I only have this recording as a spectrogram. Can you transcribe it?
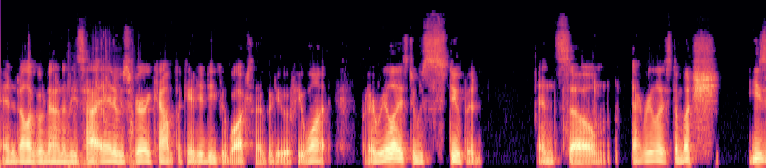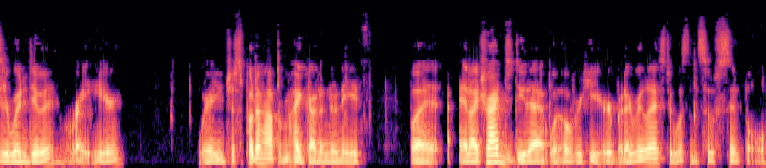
and it'd all go down in these high and it was very complicated. You could watch that video if you want. But I realized it was stupid. And so I realized a much easier way to do it right here, where you just put a hopper mic minecart underneath. But and I tried to do that over here, but I realized it wasn't so simple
